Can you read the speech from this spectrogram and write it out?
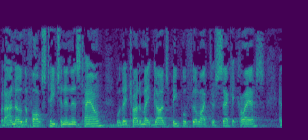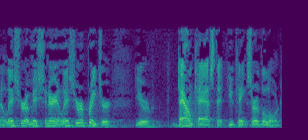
But I know the false teaching in this town where they try to make God's people feel like they're second class. And unless you're a missionary, unless you're a preacher, you're downcast that you can't serve the Lord.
